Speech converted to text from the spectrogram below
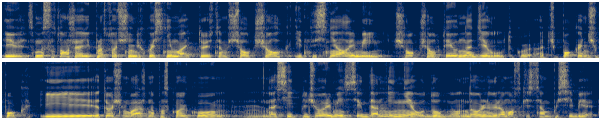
И смысл в том, что их просто очень легко снимать. То есть, там щелк-щелк, и ты снял ремень. Щелк-щелк, ты его надел. Такой, а чпок, а чпок. И это очень важно, поскольку носить плечевой ремень всегда мне неудобно. Он довольно громоздкий сам по себе.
